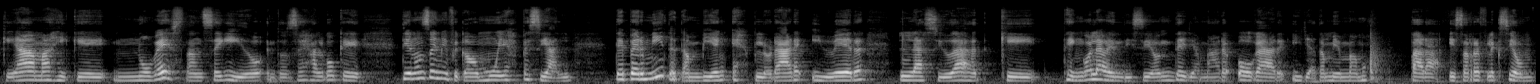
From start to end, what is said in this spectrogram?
que amas y que no ves tan seguido, entonces es algo que tiene un significado muy especial, te permite también explorar y ver la ciudad que tengo la bendición de llamar hogar y ya también vamos para esa reflexión,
